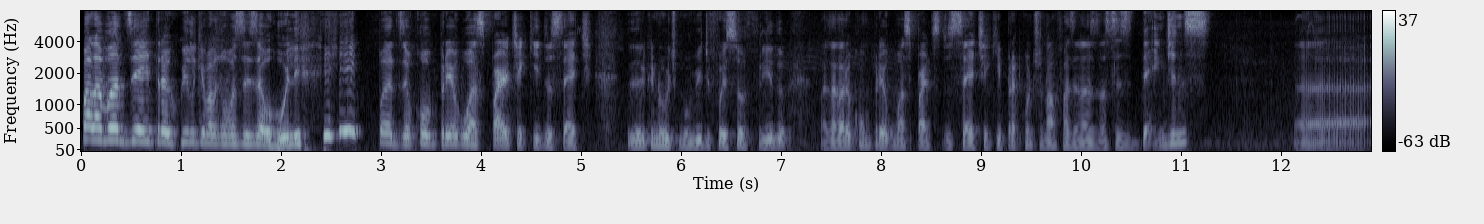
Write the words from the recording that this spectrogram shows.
Fala, Bandos, e aí, tranquilo? Quem fala com vocês é o Ruli. Bandos, eu comprei algumas partes aqui do set. Vocês viram que no último vídeo foi sofrido, mas agora eu comprei algumas partes do set aqui pra continuar fazendo as nossas dungeons. Uh,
